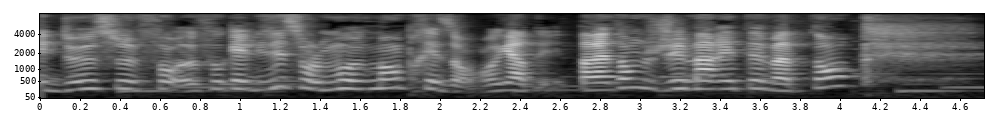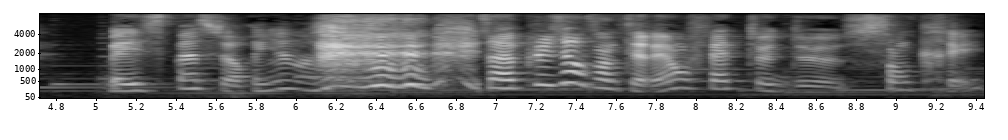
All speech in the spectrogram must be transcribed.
et de se focaliser sur le moment présent? Regardez, par exemple, je vais m'arrêter maintenant bah, il se passe rien. ça a plusieurs intérêts en fait de s'ancrer,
